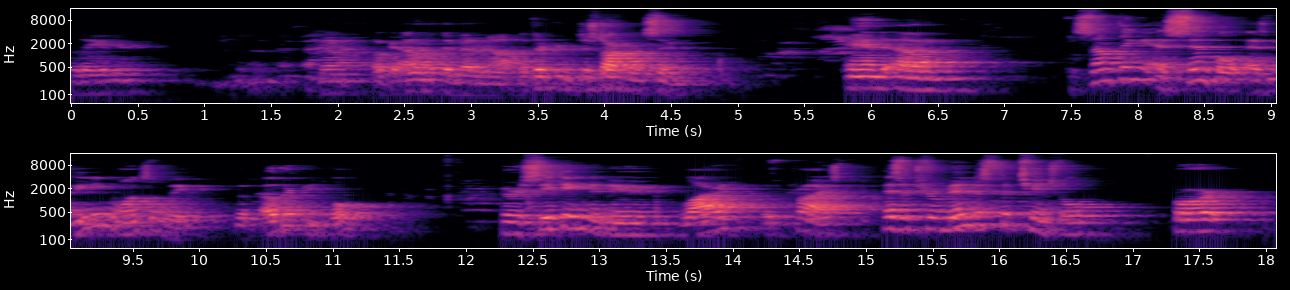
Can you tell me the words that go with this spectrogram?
Are they in here? No? Okay, I don't know if they met or not, but they're just start one soon. And um, something as simple as meeting once a week with other people who are seeking to do life with Christ has a tremendous potential for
